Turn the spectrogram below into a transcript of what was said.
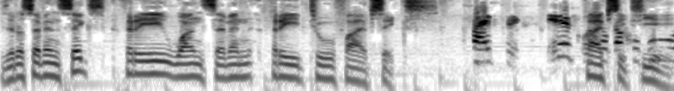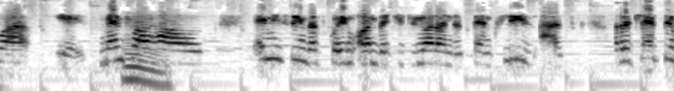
076 317 3256 five six. If Five, six, yeah. yes, mental Mm. health, anything that's going on that you do not understand, please ask. Re tletse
